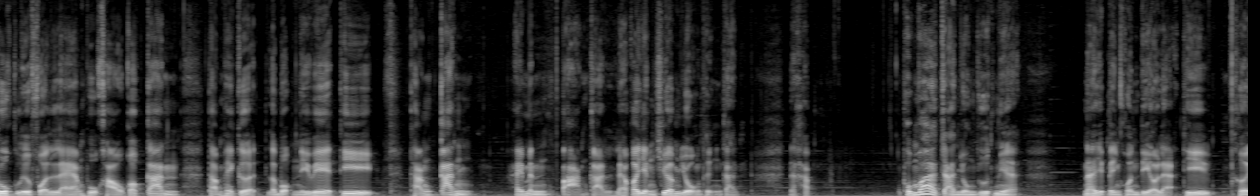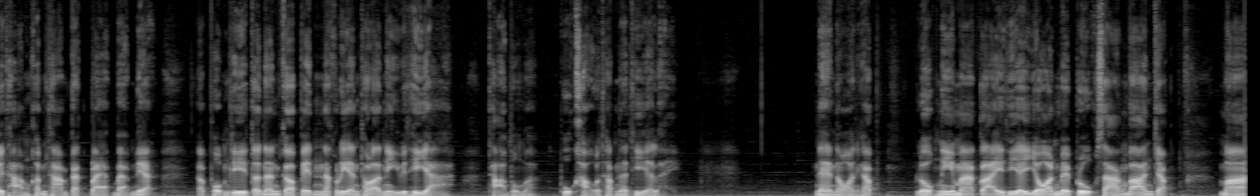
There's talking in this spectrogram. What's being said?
ชุกหรือฝนแรงภูเขาก็กั้นทำให้เกิดระบบนิเวศที่ทั้งกั้น ให้มันต่างกันแล้วก็ยังเชื่อมโยงถึงกันนะครับ ผมว่าอาจารย์ยงยุทธเนี่ยน่าจะเป็นคนเดียวแหละ ที่เคยถามคำถามแปลกๆ แบบเนี้ยกับผมที่ตอนนั้นก็เป็นนักเรียนธรณีวิทยา ถามผมว่าภูเขาทำหน้าที่อะไร แน่นอนครับ โลกนี้มาไกลที่จะย้อนไปปลูกสร้างบ้านจากไม้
